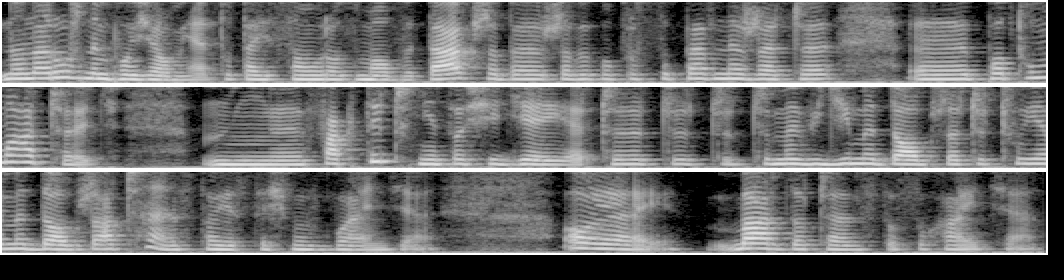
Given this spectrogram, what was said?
no na różnym poziomie tutaj są rozmowy, tak, żeby, żeby po prostu pewne rzeczy potłumaczyć faktycznie, co się dzieje, czy, czy, czy, czy my widzimy dobrze, czy czujemy dobrze, a często jesteśmy w błędzie. Ojej, bardzo często, słuchajcie,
